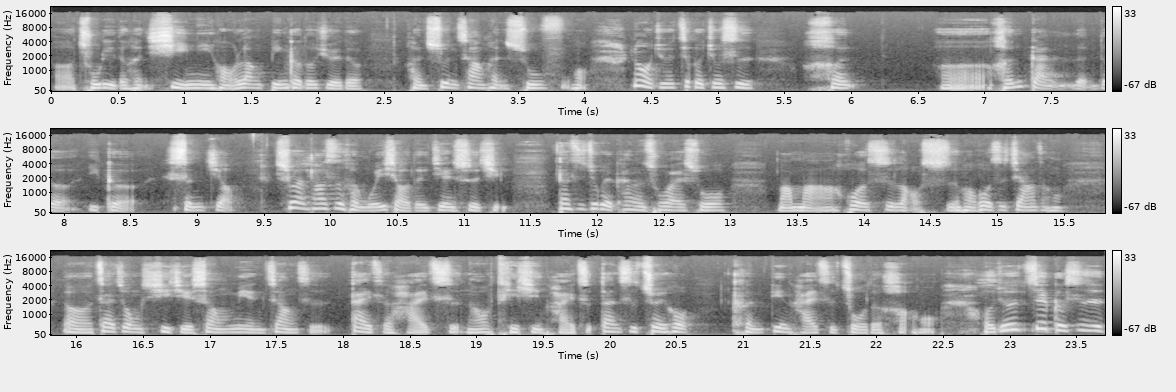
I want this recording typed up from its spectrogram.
呃处理的很细腻哈，让宾客都觉得很顺畅、很舒服哈。那我觉得这个就是很呃很感人的一个身教，虽然它是很微小的一件事情，但是就可以看得出来说，妈妈或者是老师哈，或者是家长。呃，在这种细节上面，这样子带着孩子，然后提醒孩子，但是最后肯定孩子做得好哦。我觉得这个是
